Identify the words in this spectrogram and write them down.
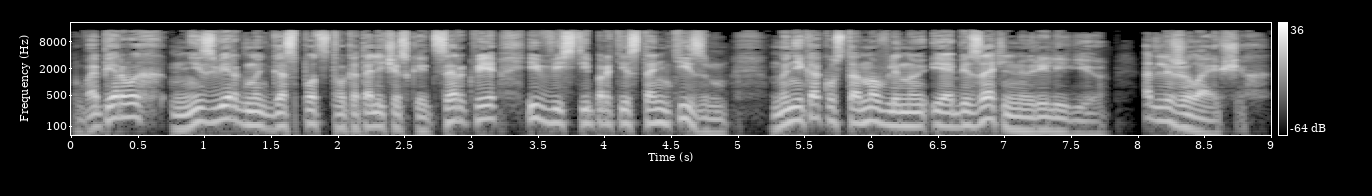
Во-первых, низвергнуть господство католической церкви и ввести протестантизм, но не как установленную и обязательную религию, а для желающих.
